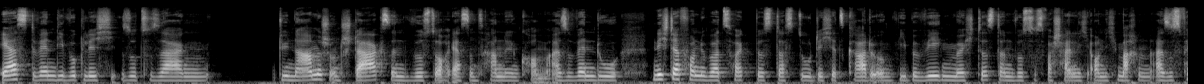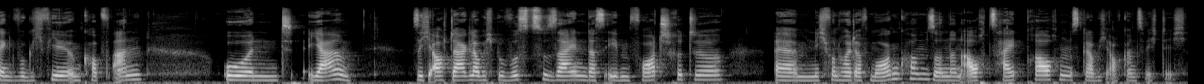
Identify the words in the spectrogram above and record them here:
Erst wenn die wirklich sozusagen dynamisch und stark sind, wirst du auch erst ins Handeln kommen. Also wenn du nicht davon überzeugt bist, dass du dich jetzt gerade irgendwie bewegen möchtest, dann wirst du es wahrscheinlich auch nicht machen. Also es fängt wirklich viel im Kopf an. Und ja, sich auch da, glaube ich, bewusst zu sein, dass eben Fortschritte ähm, nicht von heute auf morgen kommen, sondern auch Zeit brauchen, ist, glaube ich, auch ganz wichtig.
